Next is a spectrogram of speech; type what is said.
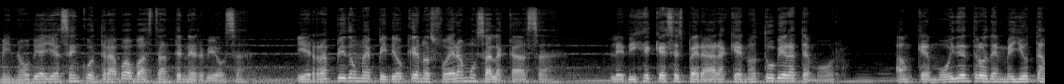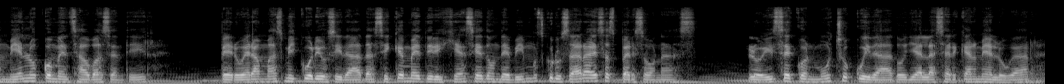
Mi novia ya se encontraba bastante nerviosa y rápido me pidió que nos fuéramos a la casa. Le dije que se esperara, que no tuviera temor, aunque muy dentro de mí yo también lo comenzaba a sentir. Pero era más mi curiosidad, así que me dirigí hacia donde vimos cruzar a esas personas. Lo hice con mucho cuidado y al acercarme al lugar,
